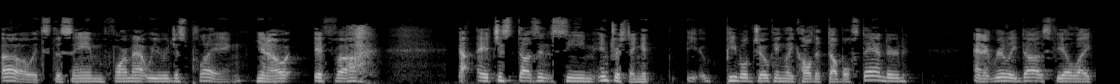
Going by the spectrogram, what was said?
Oh, it's the same format we were just playing. You know, if uh, it just doesn't seem interesting. It people jokingly called it double standard, and it really does feel like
